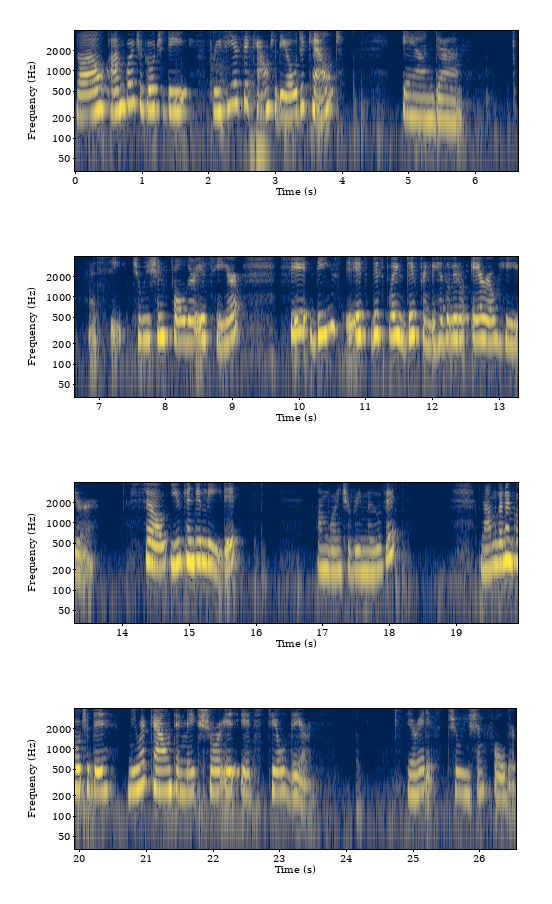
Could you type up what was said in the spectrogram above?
Now I'm going to go to the previous account, the old account. And uh, let's see, tuition folder is here. See, these it displays differently. It has a little arrow here. So you can delete it. I'm going to remove it. Now I'm to go to the new account and make sure it, it's still there. There it is, tuition folder.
